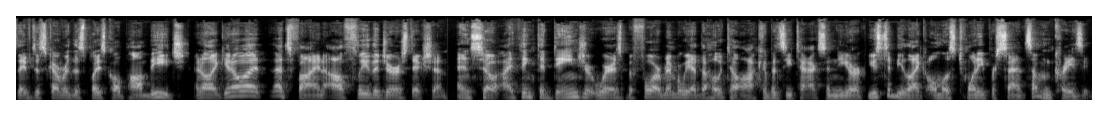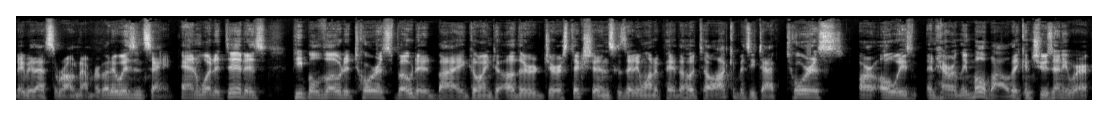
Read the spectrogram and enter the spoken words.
They've discovered this place called Palm Beach, and they're like, you know what? That's fine. I'll flee the jurisdiction. And so I think the danger. Whereas before, remember we had the hotel occupancy tax in New York used to be like almost twenty percent, something crazy. Maybe that's the wrong number, but it was insane. And what it did is people voted. Tourists voted by going to other jurisdictions because they didn't want to pay the hotel occupancy tax. Tourists are always inherently mobile. They can choose anywhere.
